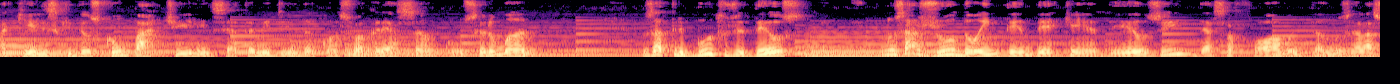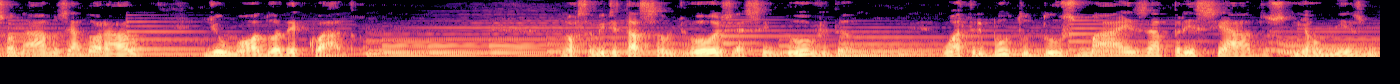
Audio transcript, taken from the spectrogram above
aqueles que Deus compartilha em certa medida com a sua criação, com o ser humano. Os atributos de Deus nos ajudam a entender quem é Deus e, dessa forma, então, nos relacionarmos e adorá-lo de um modo adequado. Nossa meditação de hoje é, sem dúvida, um atributo dos mais apreciados e, ao mesmo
